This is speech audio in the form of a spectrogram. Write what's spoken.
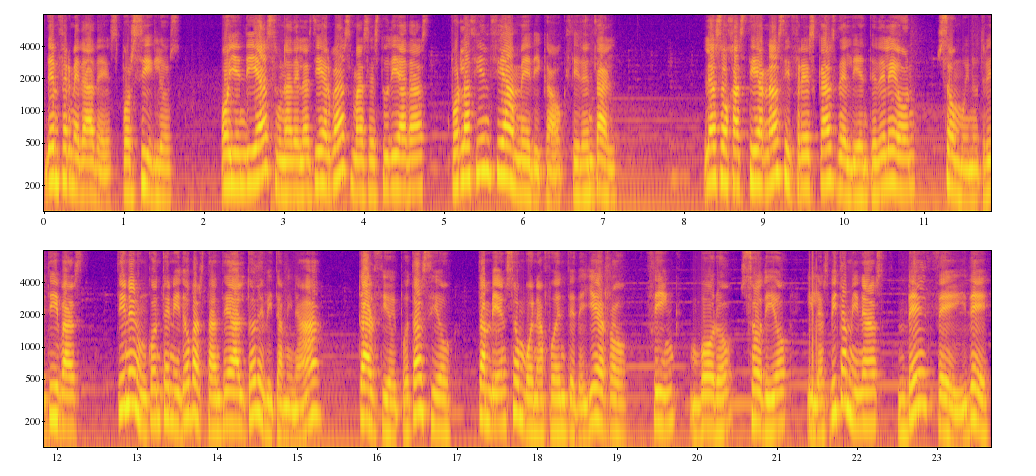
de enfermedades por siglos. Hoy en día es una de las hierbas más estudiadas por la ciencia médica occidental. Las hojas tiernas y frescas del diente de león son muy nutritivas. Tienen un contenido bastante alto de vitamina A, calcio y potasio. También son buena fuente de hierro, zinc, boro, sodio y las vitaminas B, C y D.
